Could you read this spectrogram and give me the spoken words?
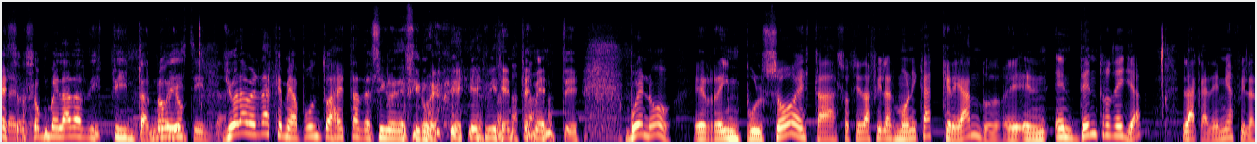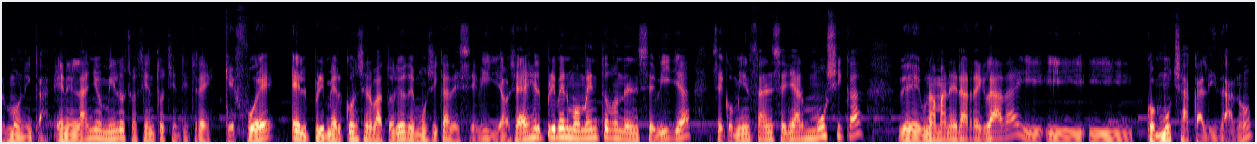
eso son veladas distintas, ¿no? Muy yo, distintas. yo la verdad es que me apunto a estas del siglo XIX, evidentemente. bueno, eh, reimpulsó esta sociedad filarmónica creando eh, en- en- dentro de ella la Academia Filarmónica en el año 1883, que fue el primer conservatorio de música de Sevilla. O sea, es el primer momento donde en Sevilla se comienza a enseñar música de una manera arreglada y, y- con mucha calidad, ¿no?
